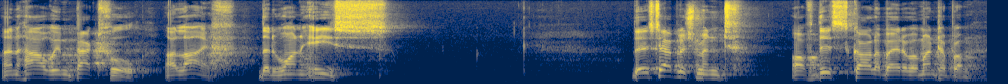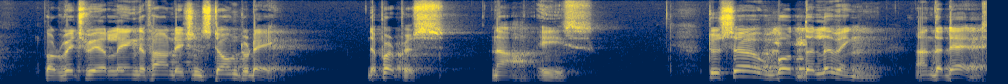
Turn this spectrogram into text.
and how impactful a life that one is. The establishment of this Kala Bhairava Mandapam, for which we are laying the foundation stone today, the purpose now is to serve both the living and the dead.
